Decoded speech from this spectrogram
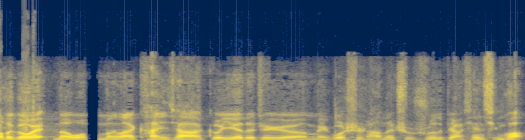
好的，各位，那我们来看一下隔夜的这个美国市场的指数的表现情况。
